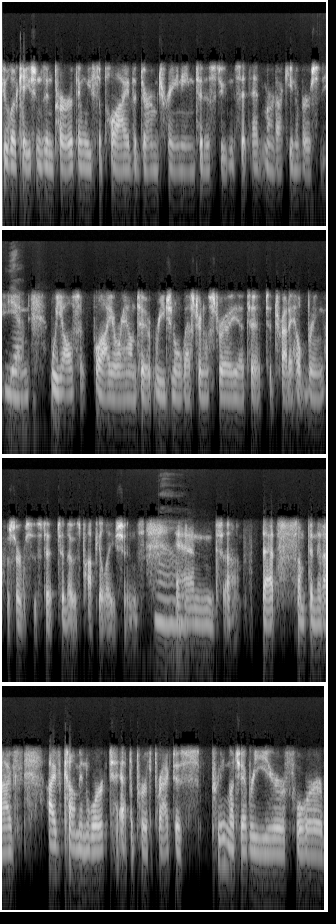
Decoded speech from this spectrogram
two locations in Perth, and we supply the derm training to the students at, at Murdoch University. Yeah. And we also fly around to regional Western Australia to, to try to help bring services to, to those populations. Wow. And um, that's something that I've I've come and worked at the Perth practice pretty much every year for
